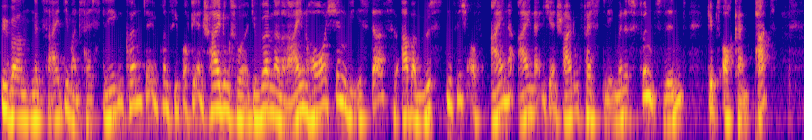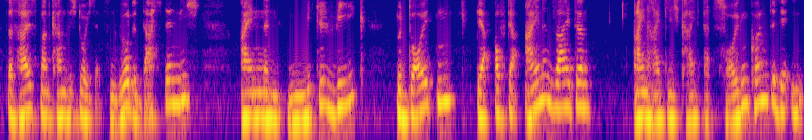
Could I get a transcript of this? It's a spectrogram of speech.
über eine Zeit, die man festlegen könnte, im Prinzip auch die Entscheidungshoheit. Die würden dann reinhorchen, wie ist das, aber müssten sich auf eine einheitliche Entscheidung festlegen. Wenn es fünf sind, gibt es auch kein Patt. Das heißt, man kann sich durchsetzen. Würde das denn nicht einen Mittelweg bedeuten, der auf der einen Seite Einheitlichkeit erzeugen könnte, der in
